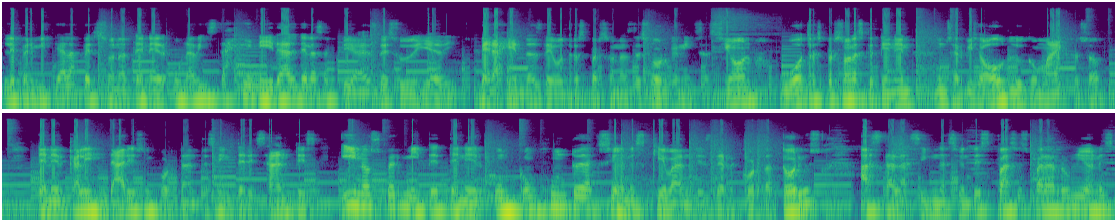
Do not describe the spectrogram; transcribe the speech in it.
le permite a la persona tener una vista general de las actividades de su día a día, ver agendas de otras personas de su organización u otras personas que tienen un servicio Outlook o Microsoft, tener calendarios importantes e interesantes y nos permite tener un conjunto de acciones que van desde recordatorios hasta la asignación de espacios para reuniones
